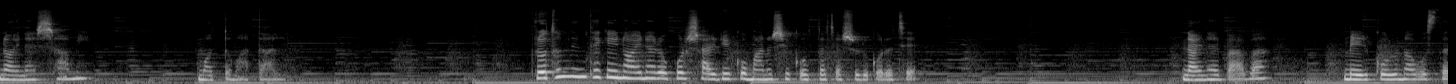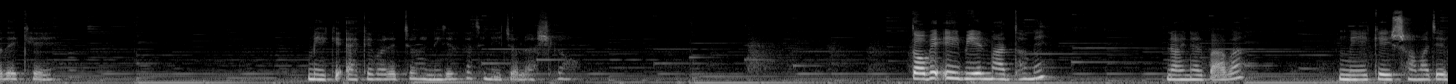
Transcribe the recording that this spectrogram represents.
নয়নার স্বামী, মদ্যমাতাল। প্রথম দিন থেকেই নয়নার ওপর শারীরিক ও মানসিক অত্যাচার শুরু করেছে। নয়নার বাবা মেয়ের করুণ অবস্থা দেখে মেয়েকে একেবারের জন্য নিজের কাছে নিয়ে চলে আসলো। তবে এই বিয়ের মাধ্যমে নয়নার বাবা মেয়েকে এই সমাজের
